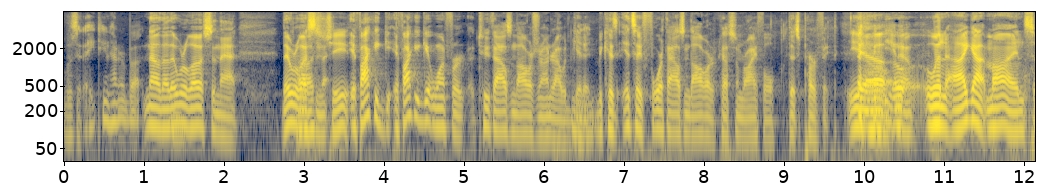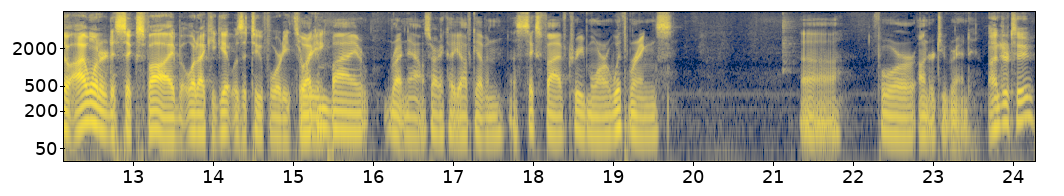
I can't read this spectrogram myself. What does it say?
Was it eighteen hundred bucks? No, no, they were less than that. They were Oh, less than that. cheap. If I could, get- if I could get one for two thousand dollars or under, I would get Mm-hmm. it because it's a four thousand dollar custom rifle that's perfect. Yeah, you know. when I got mine, so I wanted a six five, but what I could get was a two forty So I can buy right now. Sorry to cut you off, Kevin. A six five Creedmoor with rings, uh, for under two grand. Under two,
